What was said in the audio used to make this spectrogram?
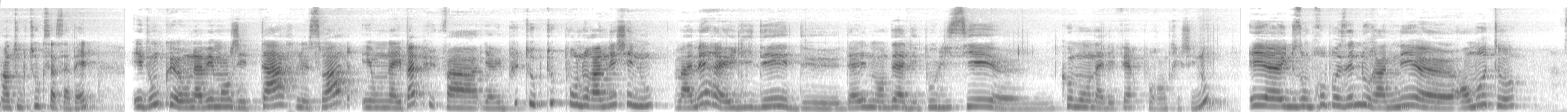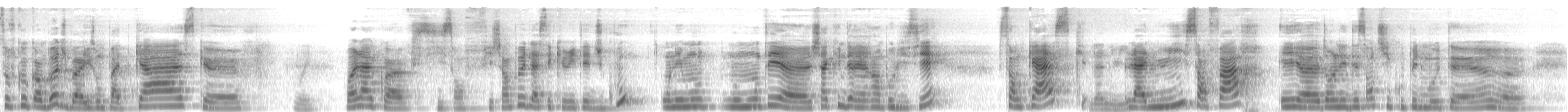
un tuk-tuk, ça s'appelle. Et donc, euh, on avait mangé tard le soir et on n'avait pas pu. Enfin, il y avait plus de tuk-tuk pour nous ramener chez nous. Ma mère a eu l'idée de- d'aller demander à des policiers comment on allait faire pour rentrer chez nous. Et ils nous ont proposé de nous ramener en moto. Sauf qu'au Cambodge, bah, ils ont pas de casque. euh, Oui. voilà quoi, ils s'en fichent un peu de la sécurité. Du coup, on est mon- on monté euh, chacune derrière un policier, sans casque, La nuit. la nuit, sans phare, et euh, dans les descentes, ils coupaient le moteur. euh.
